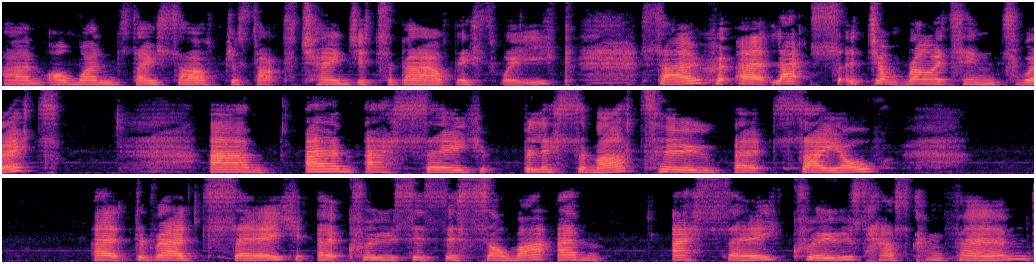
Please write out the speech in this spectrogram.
um, on Wednesday so I've just had to change it about this week. So uh, let's uh, jump right into it. Um, MSC Bellissima to uh, sail at the Red Sea uh, cruises this summer MSC Cruise has confirmed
